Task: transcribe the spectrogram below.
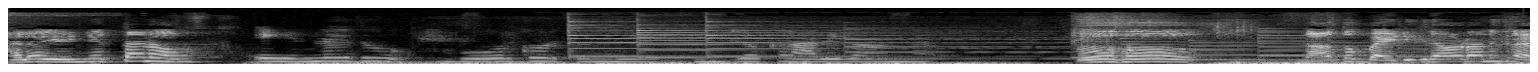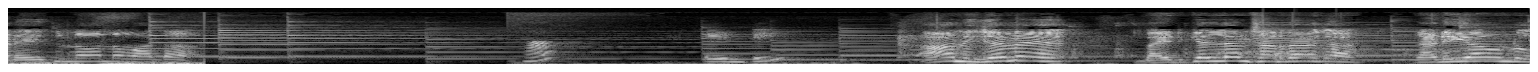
హలో ఏం చెప్తాను ఏం లేదు బోర్ కొడుతుంది ఇంట్లో ఖాళీగా ఉన్నా. ఓహో నాతో బయటికి రావడానికి రెడీ అవుతున్నావు అన్నమాట? ఏంటి? ఆ నిజమే బయటికి వెళ్దాం సరదాగా రెడీగా ఉండు.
